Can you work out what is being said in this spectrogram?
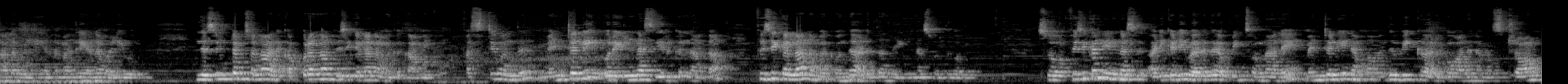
தலைவலி அந்த மாதிரியான வலி வரும். இந்த சிம்டம்ஸ் எல்லாம் அதுக்கப்புறம் தான் ஃபிசிக்கலாக நமக்கு காமிக்கும். ஃபஸ்ட்டு வந்து மென்டலி ஒரு இல்னஸ் இருக்குன்னா தான் ஃபிசிக்கலாக நமக்கு வந்து அடுத்து அந்த இல்னஸ் வந்து வரும். ஸோ ஃபிசிக்கல் இல்னஸ் அடிக்கடி வருது அப்படின்னு சொன்னாலே மென்டலி நம்ம வந்து வீக்காக இருக்கும் அதை நம்ம ஸ்ட்ராங்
